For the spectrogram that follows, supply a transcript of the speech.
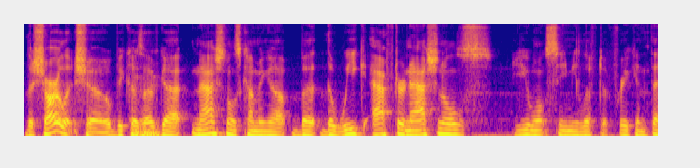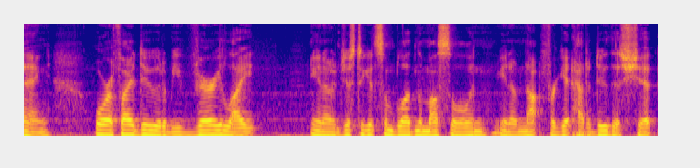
the Charlotte show because I've got nationals coming up. But the week after nationals, you won't see me lift a freaking thing. Or if I do, it'll be very light, you know, just to get some blood in the muscle and, you know, not forget how to do this shit.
